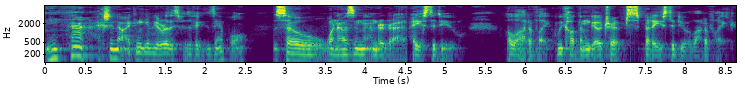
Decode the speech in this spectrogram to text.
actually, no, I can give you a really specific example. So when I was in undergrad, I used to do a lot of like, we called them go trips, but I used to do a lot of like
